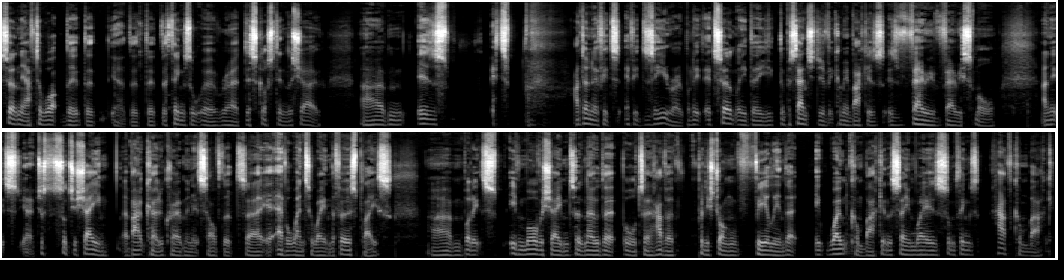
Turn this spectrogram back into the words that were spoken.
certainly after what the the you know, the, the, the things that were uh, discussed in the show um, is it's I don't know if it's if it's zero, but it, it's certainly the, the percentage of it coming back is is very very small, and it's just such a shame about Kodachrome in itself that uh, it ever went away in the first place. Um, but it's even more of a shame to know that, or to have a pretty strong feeling that it won't come back in the same way as some things have come back,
